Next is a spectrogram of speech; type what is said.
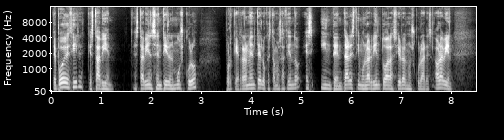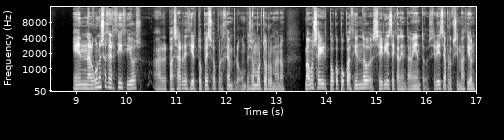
te puedo decir que está bien, está bien sentir el músculo, porque realmente lo que estamos haciendo es intentar estimular bien todas las fibras musculares. Ahora bien, en algunos ejercicios, al pasar de cierto peso, por ejemplo, un peso muerto rumano, vamos a ir poco a poco haciendo series de calentamiento, series de aproximación.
